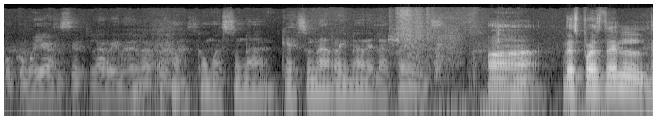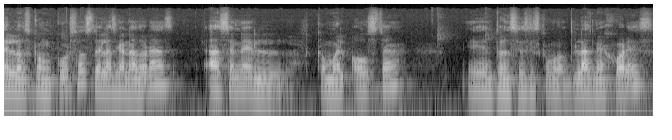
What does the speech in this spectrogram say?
o cómo llegas a ser la reina de las reinas? Ajá, como es una, que es una reina de las reinas. Ah, después del- de los concursos, de las ganadoras, hacen el, como el All Star. y entonces es como las mejores,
